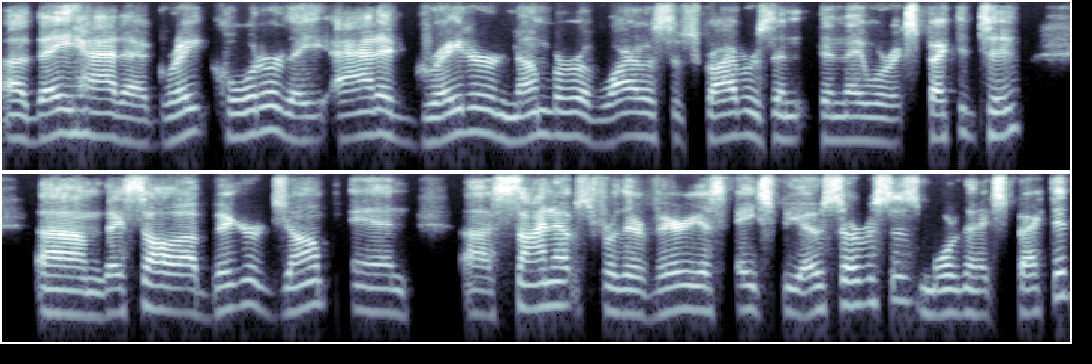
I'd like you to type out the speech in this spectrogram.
Uh, they had a great quarter. They added greater number of wireless subscribers than than they were expected to. Um, they saw a bigger jump in uh, signups for their various HBO services, more than expected.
